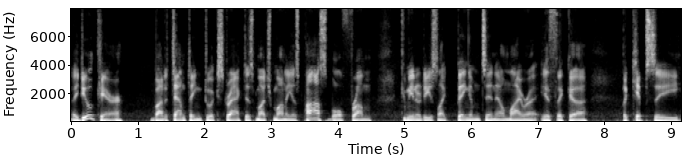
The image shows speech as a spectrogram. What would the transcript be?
They do care about attempting to extract as much money as possible from communities like Binghamton, Elmira, Ithaca, Poughkeepsie,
